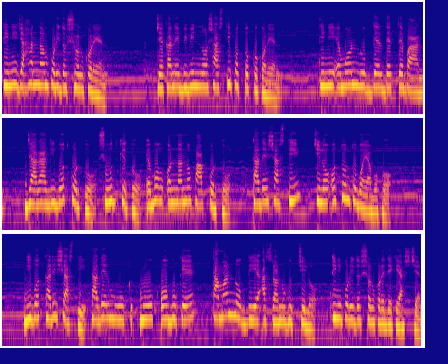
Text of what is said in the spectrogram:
তিনি জাহান্নাম পরিদর্শন করেন, যেখানে বিভিন্ন শাস্তি প্রত্যক্ষ করেন। তিনি এমন লোকদের দেখতে পান যারা গিবোধ করত, সুদ খেত এবং অন্যান্য পাপ করত, তাদের শাস্তি ছিল অত্যন্ত ভয়াবহ। গিবতকারীর শাস্তি তাদের মুখ মুখ ও বুকে তামান নখ দিয়ে আশ্রানো হচ্ছিল। তিনি পরিদর্শন করে দেখে আসছেন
